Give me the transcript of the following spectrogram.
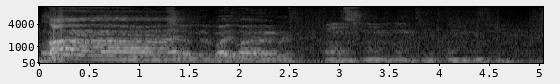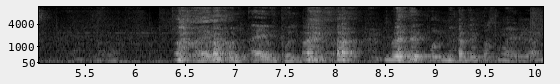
Yeah, Bye! inshallah. Bye bye. Mm, mm, mm, mm, mm, mm. I am full. I am full. very full, very pa smile lang.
